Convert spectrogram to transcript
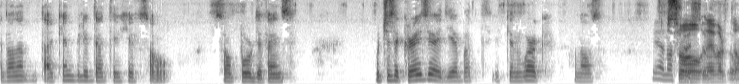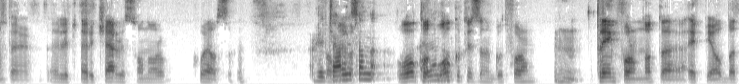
I don't know. I can't believe that they have so so poor defense which is a crazy idea, but it can work. Who knows? Yeah, not so sure Everton pair, Richarlison or who else? Richarlison. Walcott. Walcott is in good form, playing form, not uh, FPL, but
